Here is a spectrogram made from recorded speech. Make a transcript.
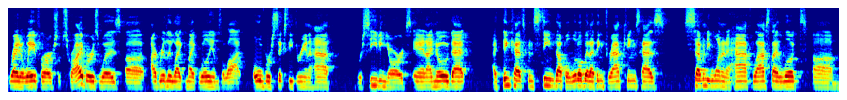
right away for our subscribers was uh, I really like Mike Williams a lot, over 63 and a half receiving yards. And I know that I think has been steamed up a little bit. I think DraftKings has 71 and a half last I looked. Um,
